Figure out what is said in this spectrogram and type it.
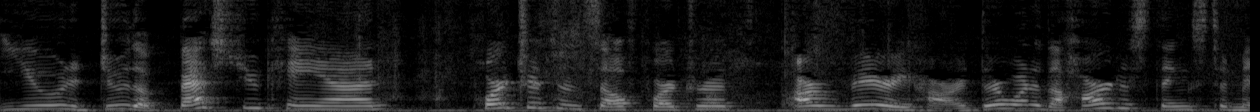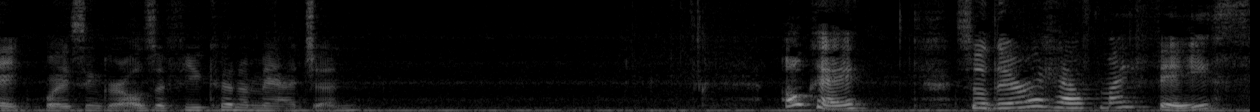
you to do the best you can Portraits and self-portraits are very hard. They're one of the hardest things to make, boys and girls, if you can imagine. Okay, so there I have my face.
